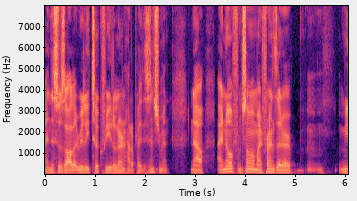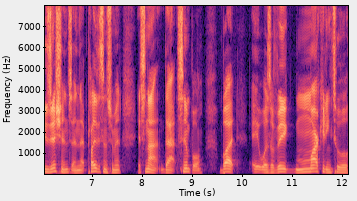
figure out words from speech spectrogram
And this was all it really took for you to learn how to play this instrument. Now, I know from some of my friends that are musicians and that play this instrument, it's not that simple, but it was a big marketing tool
